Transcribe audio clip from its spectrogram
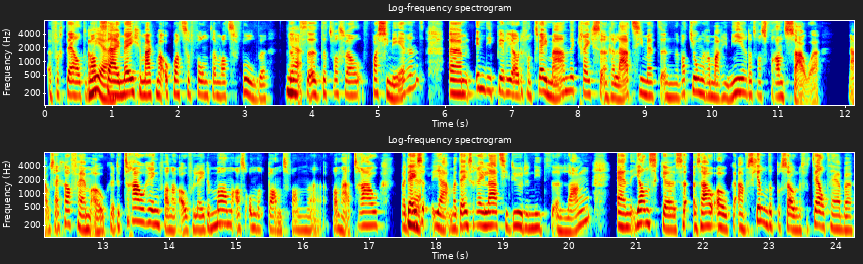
eh, verteld wat Oh ja. zij meegemaakt, maar ook wat ze vond en wat ze voelde. Ja. Dat, eh, dat was wel fascinerend. Ehm, in die periode van twee maanden kreeg ze een relatie met een wat jongere marinier. Dat was Frans Sauer. Nou, zij gaf hem ook de trouwring van haar overleden man als onderpand van, eh, van haar trouw. Maar Ja. deze, ja. maar deze relatie duurde niet eh, lang. En Janske zou ook aan verschillende personen verteld hebben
